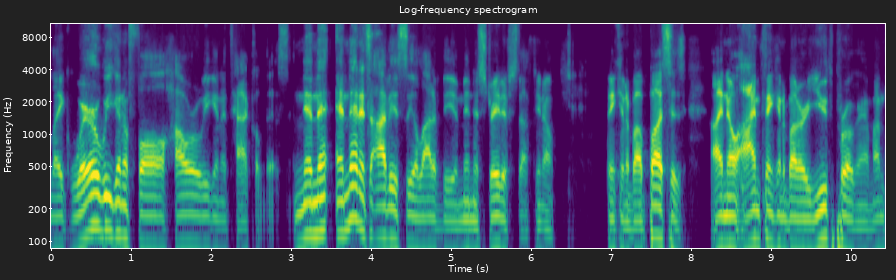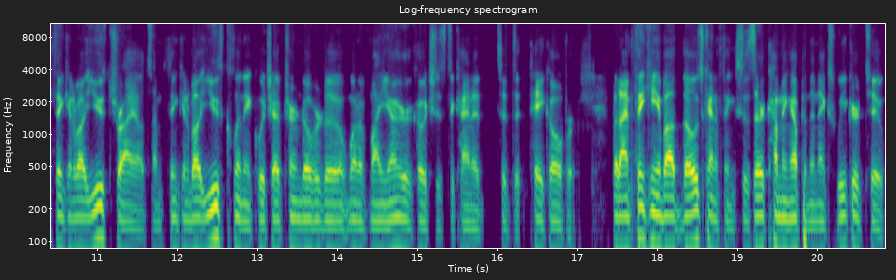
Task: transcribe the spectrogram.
like, where are we going to fall? How are we going to tackle this? And then, and then it's obviously a lot of the administrative stuff, you know, thinking about buses. I know I'm thinking about our youth program. I'm thinking about youth tryouts. I'm thinking about youth clinic, which I've turned over to one of my younger coaches to kind of to, to take over. But I'm thinking about those kind of things because they're coming up in the next week or two.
